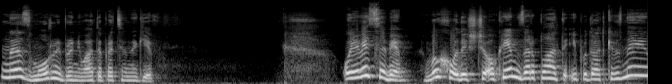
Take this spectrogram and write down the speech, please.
не зможуть бронювати працівників. Уявіть собі, виходить, що окрім зарплати і податків з неї,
